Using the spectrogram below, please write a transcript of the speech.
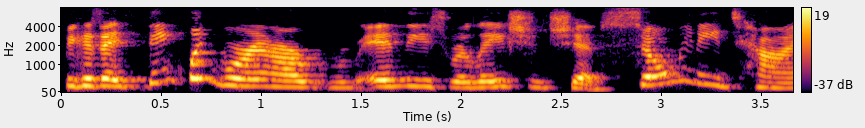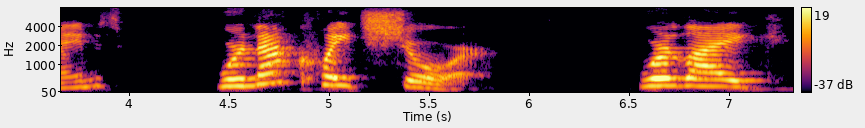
because I think when we're in our in these relationships, so many times we're not quite sure. We're like,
